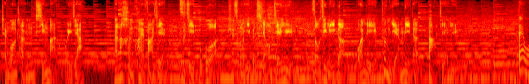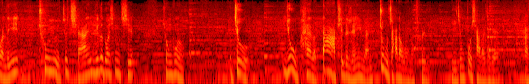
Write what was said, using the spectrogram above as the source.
陈光诚刑满回家，但他很快发现自己不过是从一个小监狱走进了一个管理更严密的大监狱。在我离出狱之前一个多星期，中共就又派了大批的人员驻扎到我们村里，已经布下了这个，呃，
